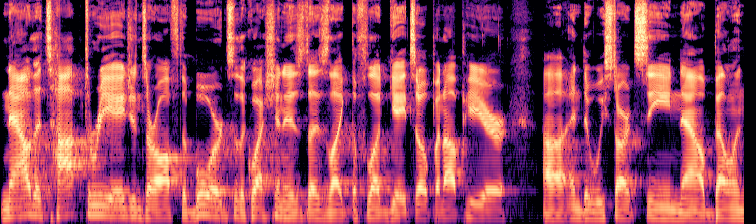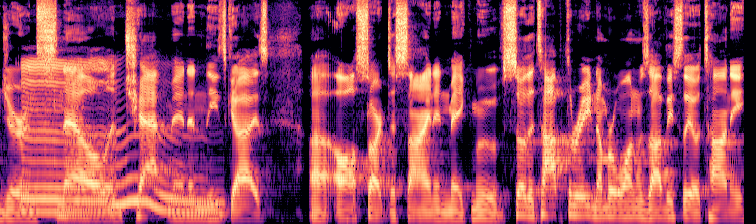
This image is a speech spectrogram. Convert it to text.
Now the top three agents are off the board. So the question is, does like the floodgates open up here, uh, and do we start seeing now Bellinger and Snell and Chapman and these guys? Uh, all start to sign and make moves. So the top three, number one was obviously Ohtani.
